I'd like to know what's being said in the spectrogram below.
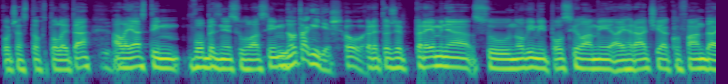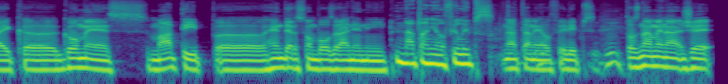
počas tohto leta, uh-huh. ale ja s tým vôbec nesúhlasím. No tak ideš, hovor. Pretože pre mňa sú novými posilami aj hráči ako Van Dijk, uh, Gomez, Matip, uh, Henderson bol zranený. Nathaniel Phillips. Nathaniel Phillips. Uh-huh. To znamená, že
